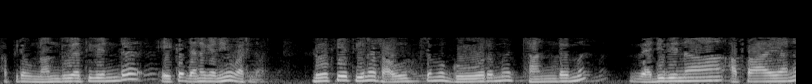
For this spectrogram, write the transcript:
අපිට උනන්දු ඇති වෙන්න ඒක දැන ගැනීම වටිනවා. ලෝකයේ තියෙන රෞද්‍රම, ගෝරම, ඡණ්ඩම වැඩි දෙනා අපාය යන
